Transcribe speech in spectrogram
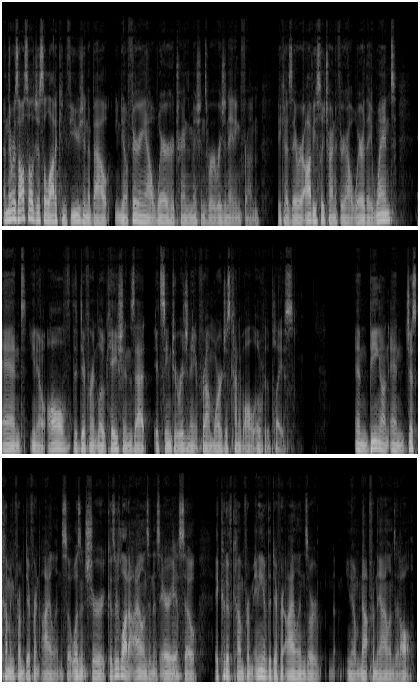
And there was also just a lot of confusion about, you know, figuring out where her transmissions were originating from because they were obviously trying to figure out where they went and, you know, all the different locations that it seemed to originate from were just kind of all over the place. And being on and just coming from different islands. So it wasn't sure because there's a lot of islands in this area, Mhm. so it could have come from any of the different islands or you know, not from the islands at all.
